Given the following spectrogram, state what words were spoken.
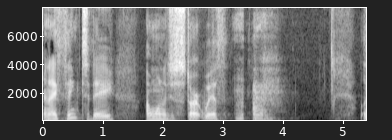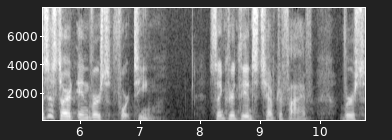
And I think today I want to just start with, let's just start in verse 14. 2 Corinthians chapter 5, verse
